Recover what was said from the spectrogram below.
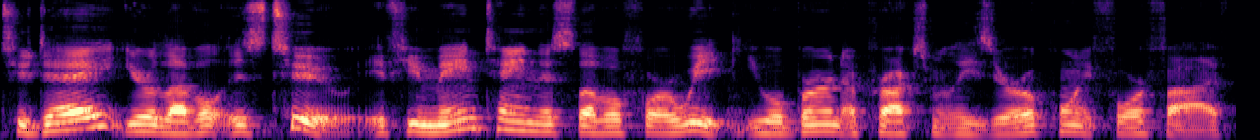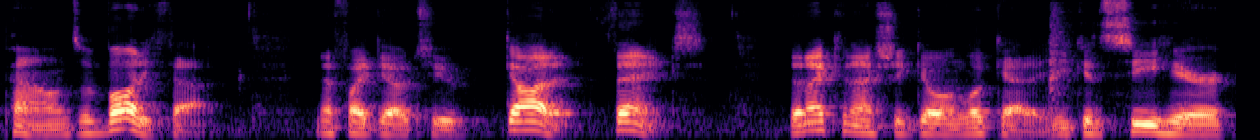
Today your level is 2. If you maintain this level for a week, you will burn approximately 0.45 pounds of body fat. And if I go to, got it, thanks, then I can actually go and look at it. You can see here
